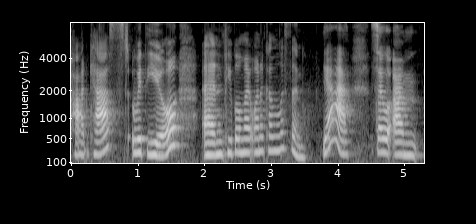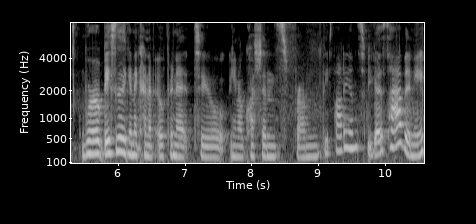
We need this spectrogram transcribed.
podcast with you and people might want to come listen. Yeah. So um, we're basically going to kind of open it to you know questions from the audience if you guys have any.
